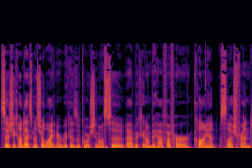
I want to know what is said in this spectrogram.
So she contacts Mr. Leitner because, of course, she wants to advocate on behalf of her client slash friend,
